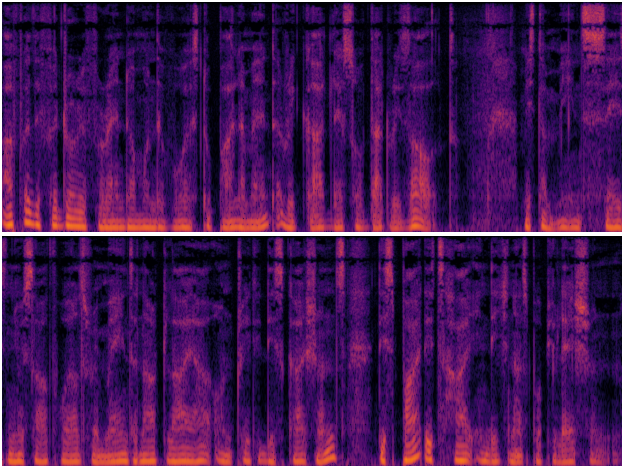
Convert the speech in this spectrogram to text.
after the federal referendum on the voice to Parliament, regardless of that result. Mr. Minns says New South Wales remains an outlier on treaty discussions despite its high Indigenous population.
